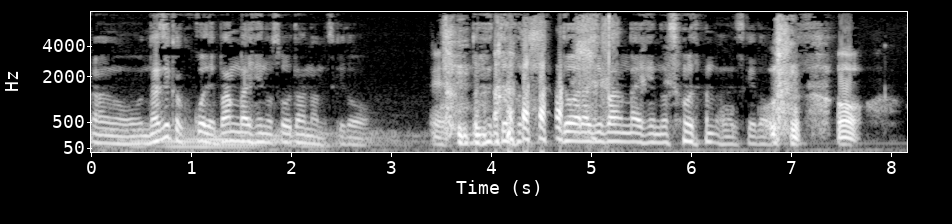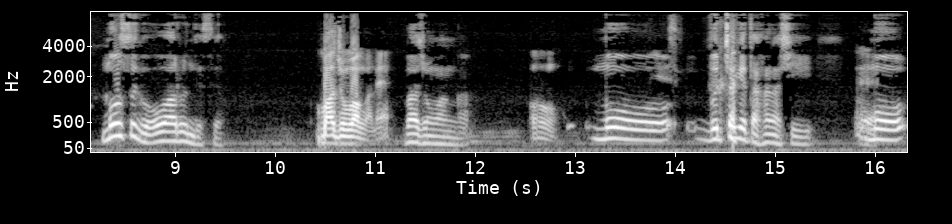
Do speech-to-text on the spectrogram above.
あの、なぜかここで番外編の相談なんですけど、えドドドアラジ番外編の相談なんですけど、うん。もうすぐ終わるんですよ。バージョン1がね。バージョン1が。うん。もう、ぶっちゃけた話、ええも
